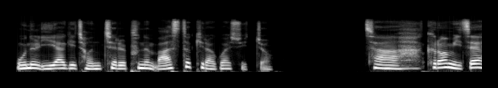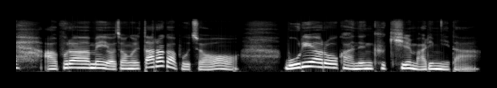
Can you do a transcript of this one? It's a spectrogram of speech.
오늘 이야기 전체를 푸는 마스터키라고 할 수 있죠. 자, 그럼 이제 아브라함의 여정을 따라가 보죠. 모리아로 가는 그 길 말입니다.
